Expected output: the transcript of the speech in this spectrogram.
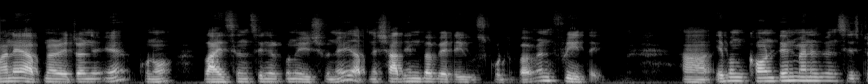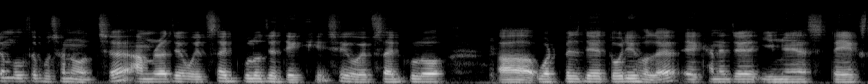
মানে আপনার এটা নিয়ে কোনো লাইসেন্সিং এর কোনো ইস্যু নেই, আপনি স্বাধীনভাবে এটা ইউজ করতে পারবেন ফ্রিতেই এবং কন্টেন্ট ম্যানেজমেন্ট সিস্টেম বলতে বোঝানো হচ্ছে, আমরা যে ওয়েবসাইটগুলো যে দেখি, সেই ওয়েবসাইটগুলো ওয়ার্ডপেজ দিয়ে তৈরি হলে এখানে যে ইমেজ টেক্সট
